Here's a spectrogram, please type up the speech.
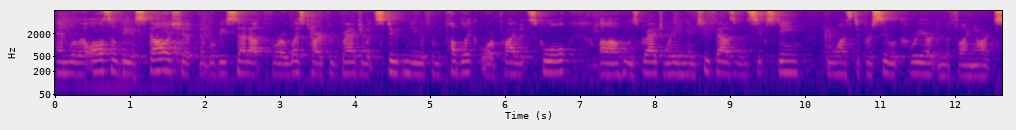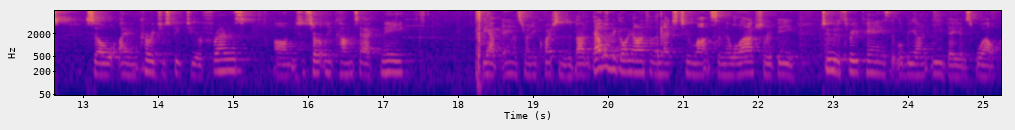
and will also be a scholarship that will be set up for a West Hartford graduate student, either from public or private school, uh, who is graduating in 2016, who wants to pursue a career in the fine arts. So I encourage you to speak to your friends. Um, you should certainly contact me. Be happy to answer any questions about it. That will be going on for the next two months, and there will actually be two to three paintings that will be on eBay as well.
